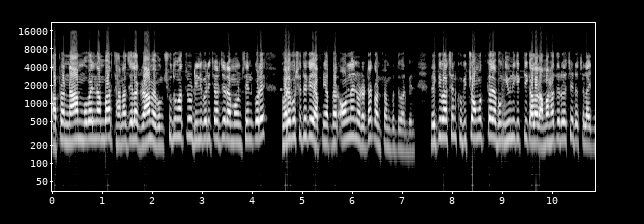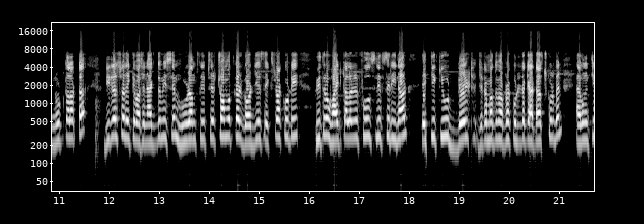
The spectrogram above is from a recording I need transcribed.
আপনার নাম মোবাইল নাম্বার থানা, জেলা, গ্রাম এবং শুধুমাত্র ডেলিভারি চার্জের অ্যামাউন্ট সেন্ড করে ঘরে বসে থেকেই আপনি আপনার অনলাইন অর্ডারটা কনফার্ম করতে পারবেন। দেখতে পাচ্ছেন খুবই চমৎকার এবং ইউনিক একটি কালার আমার হাতে রয়েছে, এটা হচ্ছে লাইট নুট কালারটা ডিটেলসটা দেখতে পাচ্ছেন একদমই সেম হুরাম স্লিপসের চমৎকার গর্জিয়াস এক্সট্রা কোটি ভিতরে হোয়াইট কালারের ফুল স্লিপসের ইনার একটি কিউট বেল্ট যেটার মাধ্যমে আপনার কোটিটাকে অ্যাটাচ করবেন এবং একটি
